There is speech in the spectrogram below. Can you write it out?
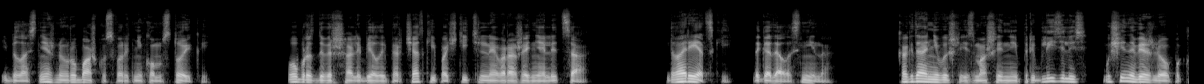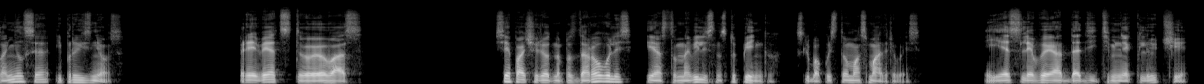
и белоснежную рубашку с воротником-стойкой. Образ довершали белые перчатки и почтительное выражение лица. «Дворецкий», – догадалась Нина. Когда они вышли из машины и приблизились, мужчина вежливо поклонился и произнес. «Приветствую вас». Все поочередно поздоровались и остановились на ступеньках, с любопытством осматриваясь. Если вы отдадите мне ключи,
